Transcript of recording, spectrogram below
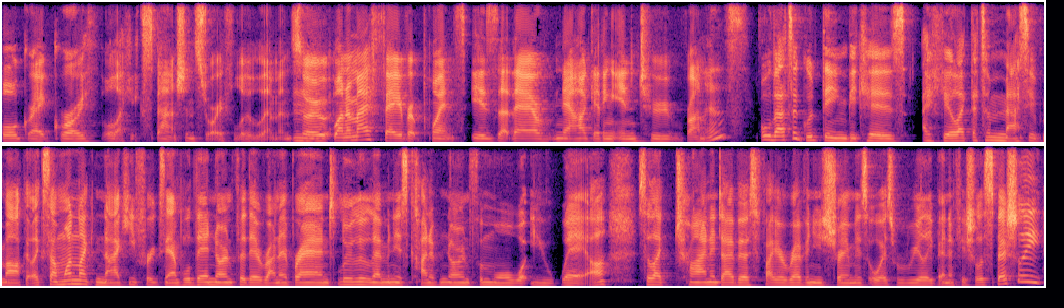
or great growth or like expansion story for Lululemon. So mm. one of my favorite points is that they are now getting into runners. Well, that's a good thing because I feel like that's a massive market. Like someone like Nike, for example, they're known for their runner brand. Lululemon is kind of known for more what you wear. So, like trying to diversify your revenue stream is always really beneficial, especially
